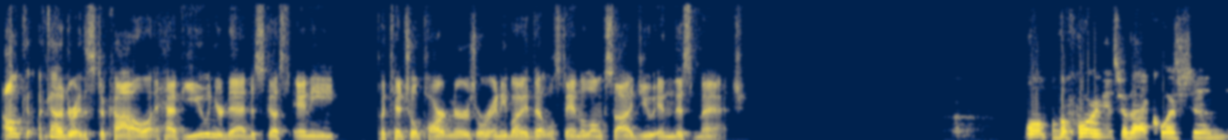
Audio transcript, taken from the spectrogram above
I'll, I'll kind of direct this to Kyle. Have you and your dad discussed any potential partners or anybody that will stand alongside you in this match? Well, before I answer that question,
